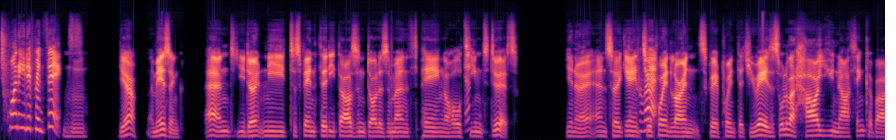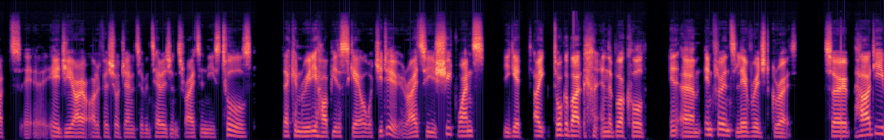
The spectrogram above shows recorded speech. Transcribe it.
20 different things. Mm-hmm. Yeah, amazing. And you don't need to spend $30,000 a month paying a whole team to do it. You know, and so again, Correct. to your point, Lauren, it's a great point that you raise. It's all about how you now think about AGI, artificial generative intelligence, right? And these tools that can really help you to scale what you do, right? So you shoot once, you get, I talk about in the book called um, influence leveraged growth. So, how do you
